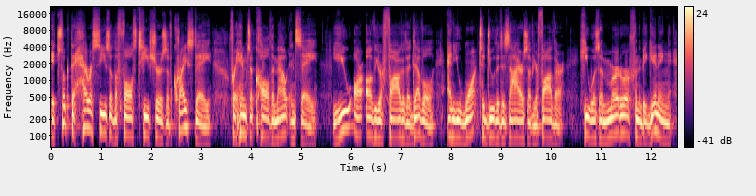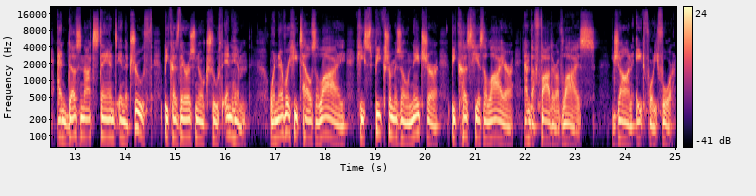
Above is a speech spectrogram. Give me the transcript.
It took the heresies of the false teachers of Christ's day for him to call them out and say, You are of your father the devil, and you want to do the desires of your father. He was a murderer from the beginning and does not stand in the truth because there is no truth in him. Whenever he tells a lie, he speaks from his own nature because he is a liar and the father of lies. John 8:44.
